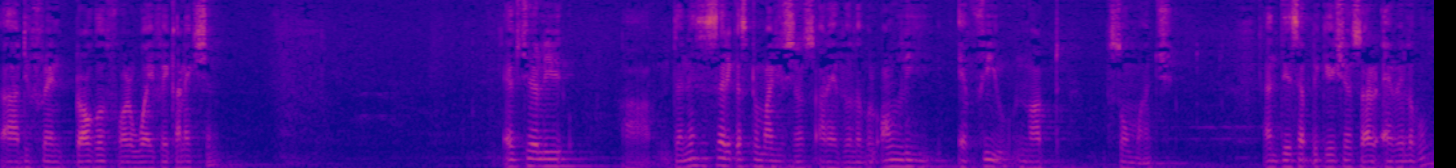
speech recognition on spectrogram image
a different toggle for Wi-Fi connection. Actually uh, the necessary customizations are available only a few not so much. And these applications are available.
